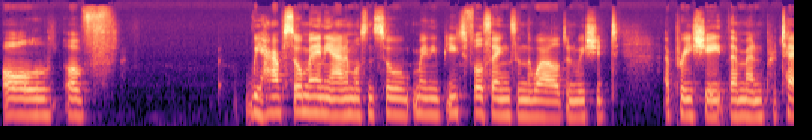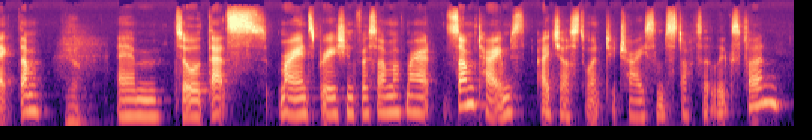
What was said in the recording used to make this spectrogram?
all of. We have so many animals and so many beautiful things in the world, and we should appreciate them and protect them. yeah. Um, so that's my inspiration for some of my art. Sometimes I just want to try some stuff that looks fun.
